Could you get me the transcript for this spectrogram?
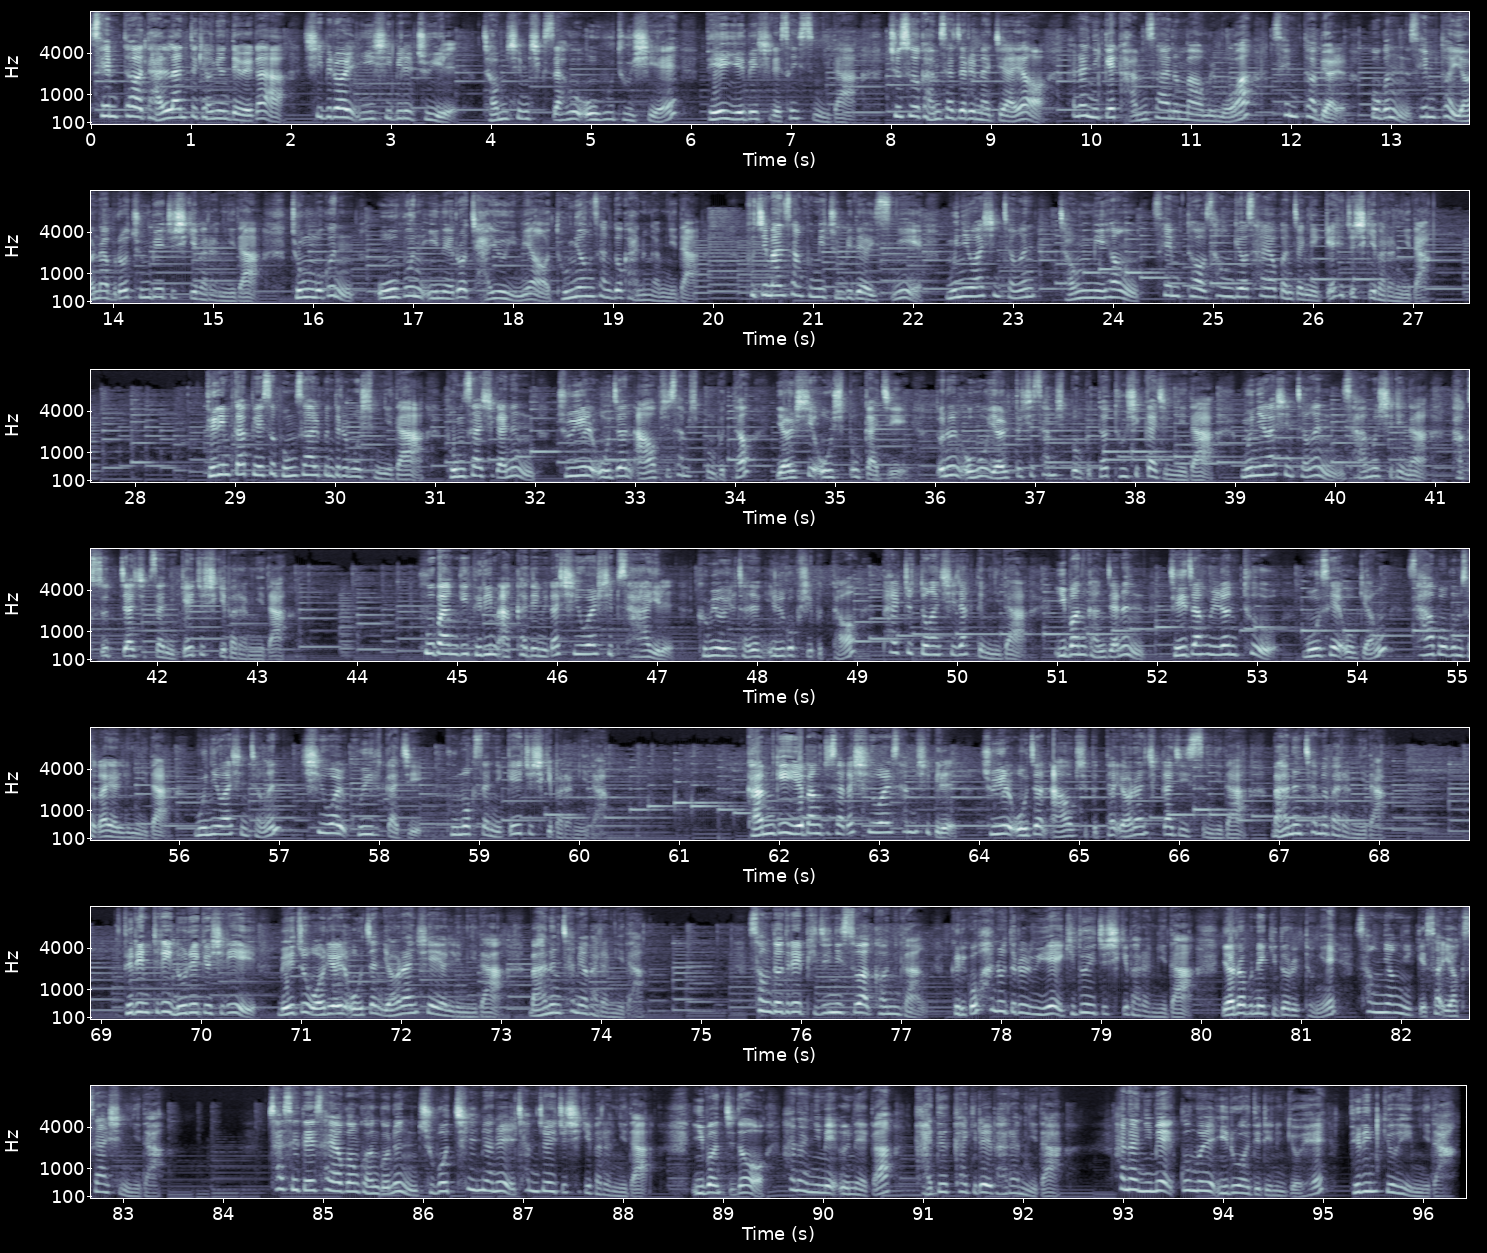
샘터 달란트 경연대회가 11월 20일 주일 점심 식사 후 오후 2시에 대예배실에서 있습니다. 추수 감사절을 맞이하여 하나님께 감사하는 마음을 모아 샘터별 혹은 샘터 연합으로 준비해 주시기 바랍니다. 종목은 5분 이내로 자유이며 동영상도 가능합니다. 푸짐한 상품이 준비되어 있으니 문의와 신청은 정미형 샘터 성교 사역원장님께 해주시기 바랍니다. 드림 카페에서 봉사할 분들을 모십니다. 봉사 시간은 주일 오전 9시 30분부터 10시 50분까지 또는 오후 12시 30분부터 2시까지입니다. 문의와 신청은 사무실이나 박숙자 집사님께 해주시기 바랍니다. 후반기 드림 아카데미가 10월 14일 금요일 저녁 7시부터 8주 동안 시작됩니다. 이번 강좌는 제자훈련 2 모세오경 사복음서가 열립니다. 문의와 신청은 10월 9일까지 부목사님께 해주시기 바랍니다. 감기 예방주사가 10월 30일 주일 오전 9시부터 11시까지 있습니다. 많은 참여 바랍니다. 드림트리 노래교실이 매주 월요일 오전 11시에 열립니다. 많은 참여 바랍니다. 성도들의 비즈니스와 건강, 그리고 환우들을 위해 기도해 주시기 바랍니다. 여러분의 기도를 통해 성령님께서 역사하십니다. 차세대 사역원 광고는 주보 7면을 참조해 주시기 바랍니다. 이번 주도 하나님의 은혜가 가득하기를 바랍니다. 하나님의 꿈을 이루어 드리는 교회 드림교회입니다.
